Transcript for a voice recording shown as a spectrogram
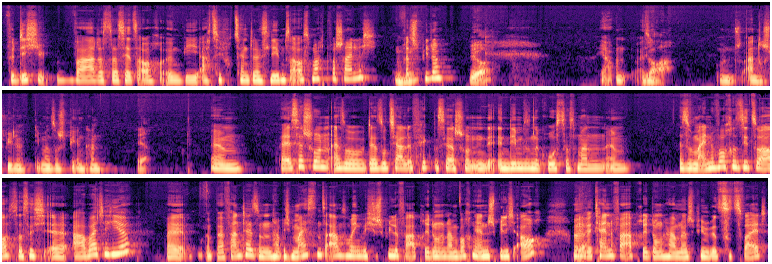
für dich war, dass das jetzt auch irgendwie 80 Prozent deines Lebens ausmacht, wahrscheinlich, mhm. Brettspiele. Ja. Ja, und, also, ja. und andere Spiele, die man so spielen kann. Ja. Ähm, weil es ja schon, also der soziale Effekt ist ja schon in, in dem Sinne groß, dass man, ähm, also meine Woche sieht so aus, dass ich äh, arbeite hier bei, bei Funtails und dann habe ich meistens abends noch irgendwelche Spieleverabredungen und am Wochenende spiele ich auch. Und wenn ja. wir keine Verabredungen haben, dann spielen wir zu zweit.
